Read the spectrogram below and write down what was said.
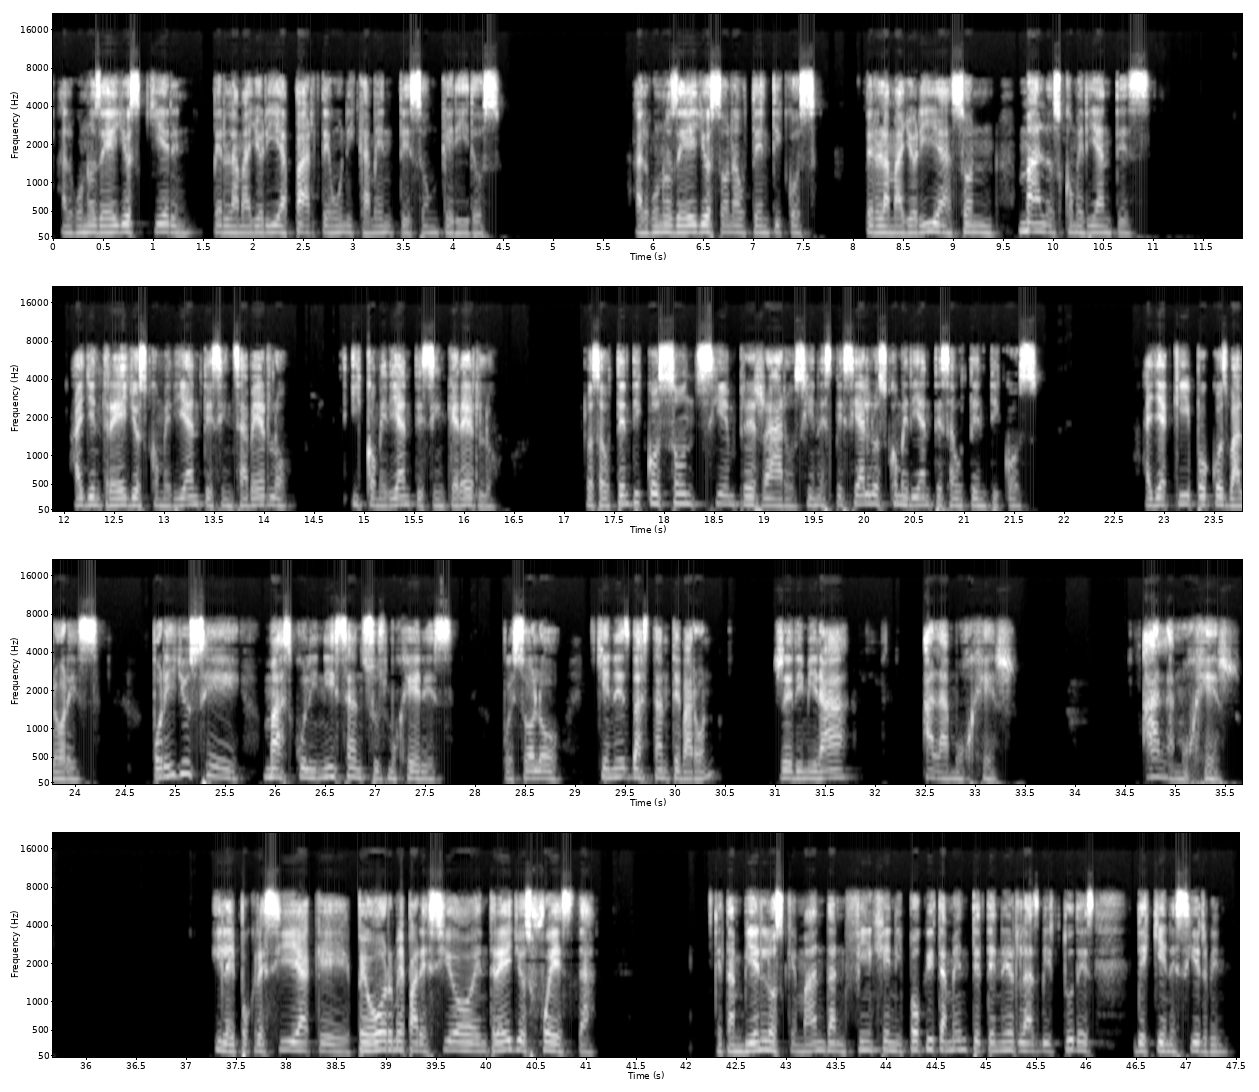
Algunos de ellos quieren, pero la mayoría parte únicamente son queridos. Algunos de ellos son auténticos, pero la mayoría son malos comediantes. Hay entre ellos comediantes sin saberlo y comediantes sin quererlo. Los auténticos son siempre raros y en especial los comediantes auténticos. Hay aquí pocos valores. Por ello se masculinizan sus mujeres, pues solo quien es bastante varón redimirá a la mujer. A la mujer. Y la hipocresía que peor me pareció entre ellos fue esta que también los que mandan fingen hipócritamente tener las virtudes de quienes sirven.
